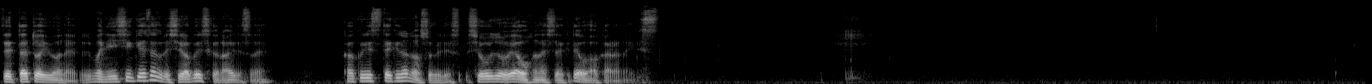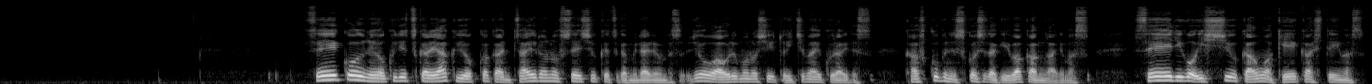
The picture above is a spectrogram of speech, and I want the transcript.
絶対とは言わないので、まあ、妊娠検索で調べるしかないですね。確率的なのはそれです。症状やお話だけではわからないです。性行為の翌日から約4日間茶色の不正出血が見られます。量は織物シート1枚くらいです。下腹部に少しだけ違和感があります。生理後1週間は経過しています。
